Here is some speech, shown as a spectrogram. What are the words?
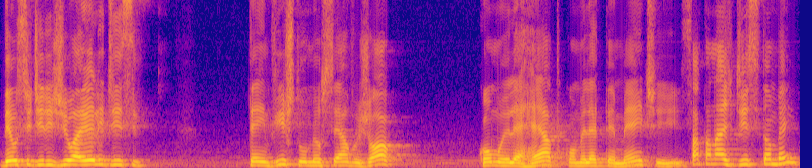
Deus se dirigiu a ele e disse: Tem visto o meu servo Jó, como ele é reto, como ele é temente? E Satanás disse também,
